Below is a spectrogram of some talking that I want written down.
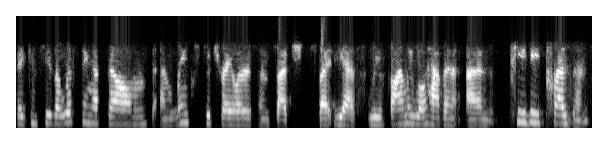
they can see the listing of films and links to trailers and such. But yes, we finally will have an, an TV presence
